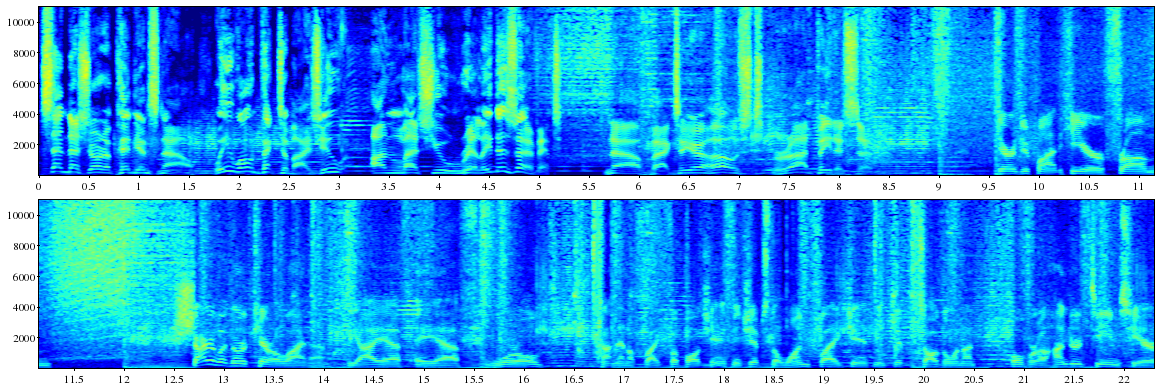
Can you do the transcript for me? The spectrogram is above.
Send us your opinions now. We won't victimize you unless you really deserve it. Now, back to your host, Rod Pedersen. Darren DuPont here from Charlotte, North Carolina, the IFAF World Continental Flag Football Championships, the One Flag Championship. It's all going on. Over 100 teams here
